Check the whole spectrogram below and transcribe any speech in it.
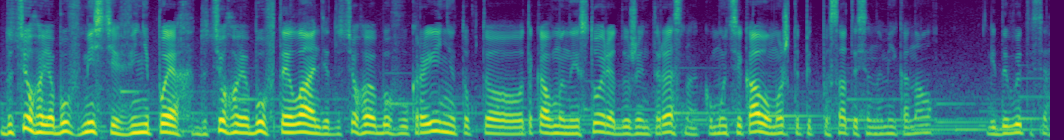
До цього я був в місті Вінніпех, до цього я був в Таїланді, до цього я був в Україні. Тобто, така в мене історія дуже інтересна. Кому цікаво, можете підписатися на мій канал і дивитися,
